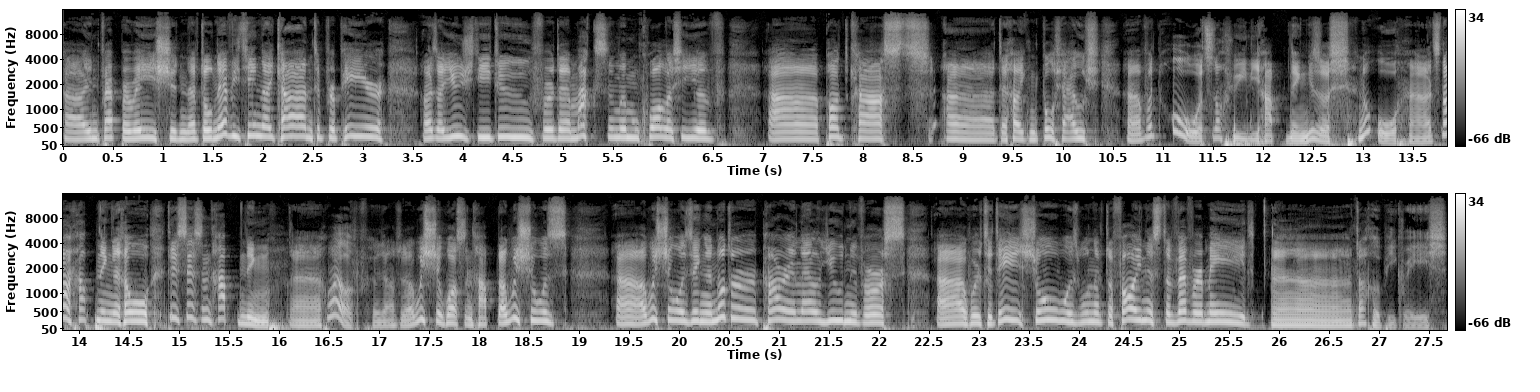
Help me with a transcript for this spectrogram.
in preparation. I've done everything I can to prepare, as I usually do, for the maximum quality of uh, podcasts uh, that I can put out. Uh, but no, it's not really happening, is it? No, uh, it's not happening at all. This isn't happening. Uh, well, I wish it wasn't happening. I wish it was uh, I wish I was in another parallel universe uh, where today's show was one of the finest I've ever made. Uh, that would be great.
